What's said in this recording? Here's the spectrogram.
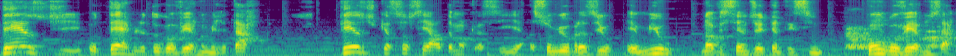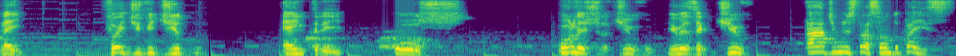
desde o término do governo militar, desde que a social-democracia assumiu o Brasil em 1985 com o governo Sarney, foi dividido entre os, o legislativo e o executivo a administração do país.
